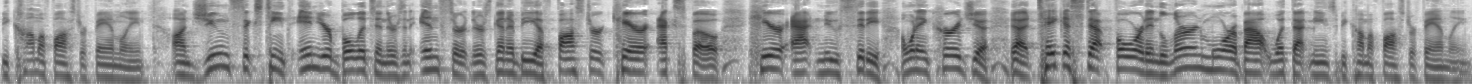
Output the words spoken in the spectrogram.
become a foster family. On June 16th, in your bulletin, there's an insert. There's going to be a foster care expo here at New City. I want to encourage you, uh, take a step forward and learn more about what that means to become a foster family.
